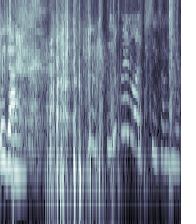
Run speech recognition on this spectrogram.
We got it. Something in your.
